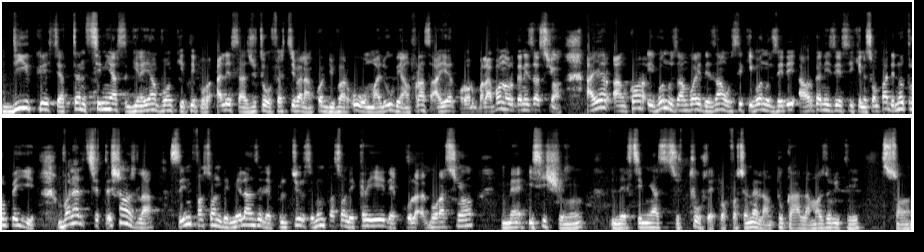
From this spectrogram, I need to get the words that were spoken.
Dire que certains cinéastes guinéens vont quitter pour aller s'ajouter au festival en Côte d'Ivoire ou au Mali ou bien en France ailleurs pour la bonne organisation. Ailleurs encore, ils vont nous envoyer des gens aussi qui vont nous aider à organiser ici, qui ne sont pas de notre pays. Voilà cet échange-là. C'est une façon de mélanger les cultures, c'est une façon de créer des collaborations, mais ici chez nous, les cinéastes, surtout les professionnels en tout cas, la majorité sont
